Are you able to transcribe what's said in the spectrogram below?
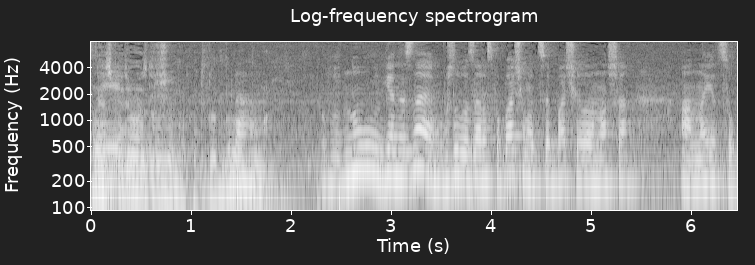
Я сподіваюся, дружина хоч вродлива Да. була. Ну я не знаю, можливо, зараз побачимо. Це бачила наша Анна Яцук.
